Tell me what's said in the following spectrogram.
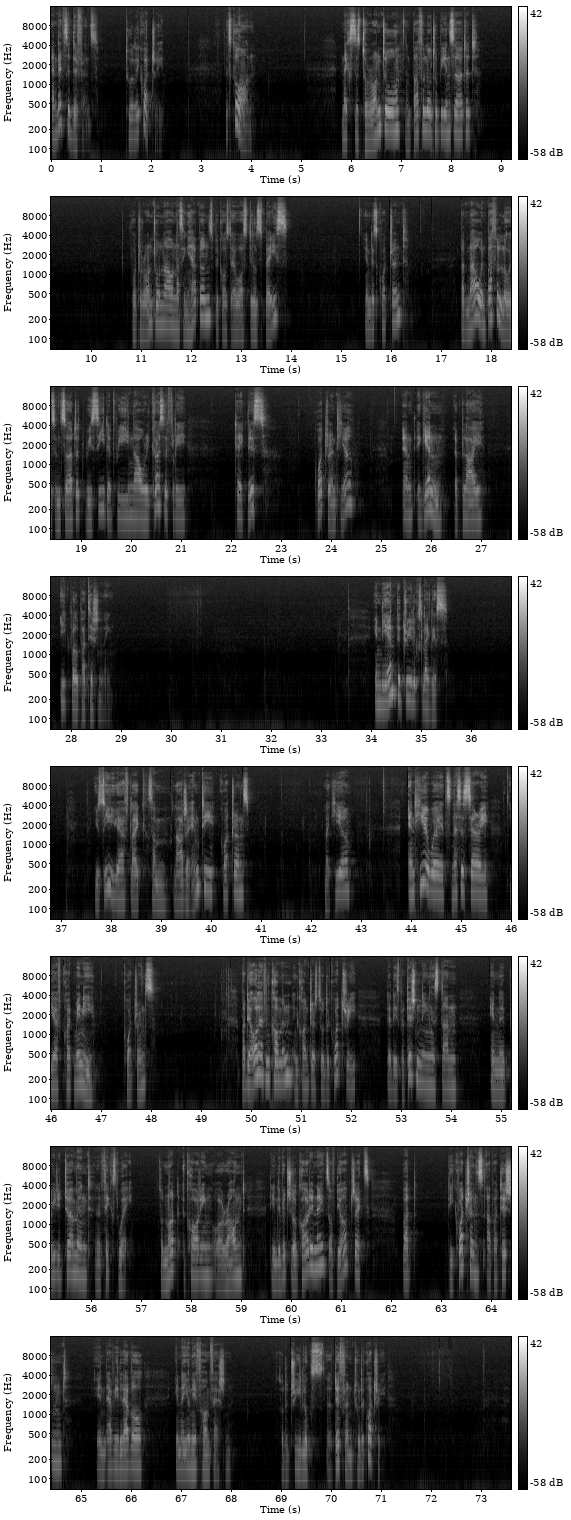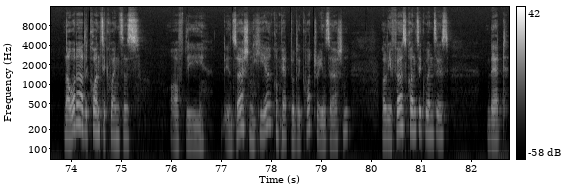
And that's the difference to the quad tree. Let's go on. Next is Toronto and Buffalo to be inserted. For Toronto now nothing happens because there was still space in this quadrant. But now when Buffalo is inserted, we see that we now recursively take this quadrant here and again apply equal partitioning. In the end, the tree looks like this. You see, you have like some larger empty quadrants, like here. And here, where it's necessary, you have quite many quadrants. But they all have in common, in contrast to the quad tree, that this partitioning is done in a predetermined, in a fixed way. So not according or around the individual coordinates of the objects, but the quadrants are partitioned in every level in a uniform fashion. So the tree looks uh, different to the quadtree. Now what are the consequences of the, the insertion here compared to the quadtree insertion? Well, the first consequence is that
